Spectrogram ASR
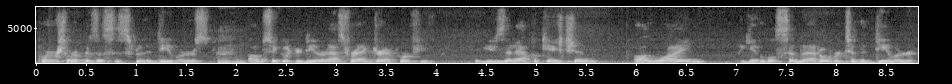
portion of our business is through the dealers. Um, so you go to your dealer and ask for AgDirect, or if you use that application online, again, we'll send that over to the dealer.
